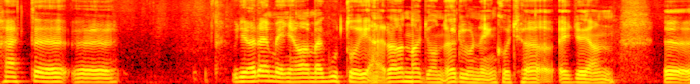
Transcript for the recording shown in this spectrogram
Hát ö, ugye a reménye meg utoljára nagyon örülnénk, hogyha egy olyan ö,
